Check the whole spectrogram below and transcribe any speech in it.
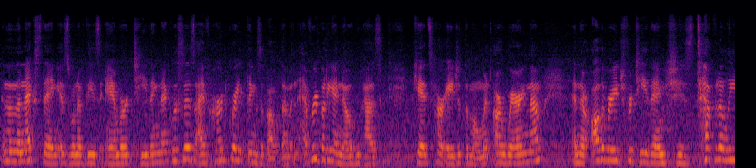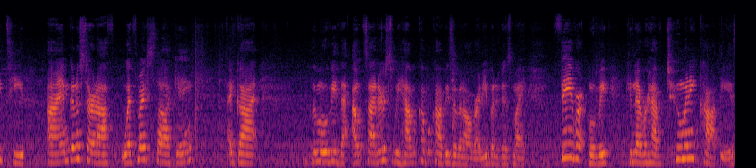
And then the next thing is one of these amber teething necklaces. I've heard great things about them, and everybody I know who has kids her age at the moment are wearing them and they're all the rage for teething. She's definitely teeth. I'm gonna start off with my stocking. I got the movie The Outsiders. We have a couple copies of it already, but it is my favorite movie. Can never have too many copies.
